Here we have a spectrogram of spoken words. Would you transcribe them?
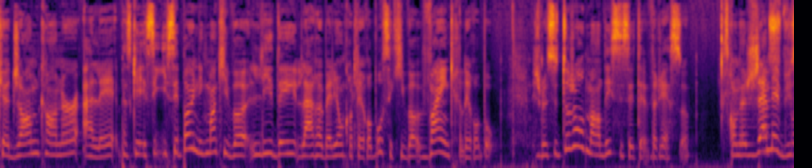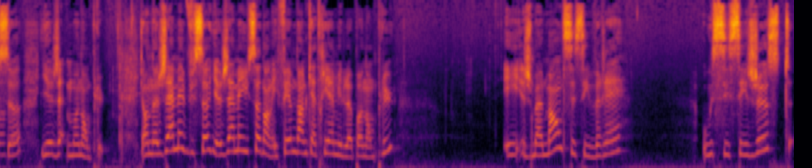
que John Connor allait... Parce que c'est pas uniquement qu'il va leader la rébellion contre les robots, c'est qu'il va vaincre les robots. Puis je me suis toujours demandé si c'était vrai, ça. Parce qu'on n'a jamais vu pas. ça. Il a moi non plus. Et on n'a jamais vu ça. Il y a jamais eu ça dans les films. Dans le quatrième, il l'a pas non plus. Et je me demande si c'est vrai ou si c'est juste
